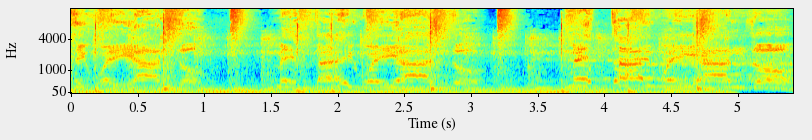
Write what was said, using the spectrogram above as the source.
Estáis weyando, me estáis weyando, me estáis weyando.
